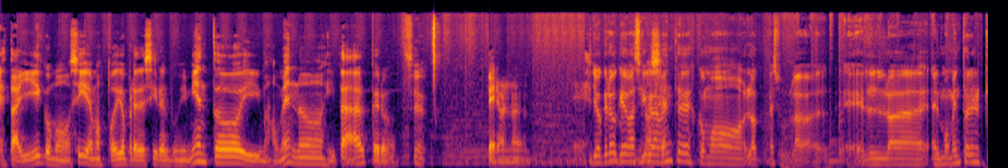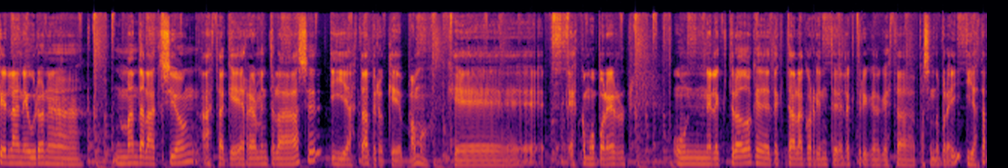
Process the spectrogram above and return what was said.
está allí como, sí, hemos podido predecir el movimiento y más o menos y tal, pero, Sí. pero no... eh, Yo creo que no sé. básicamente es como lo- eso, la- el, la- el momento en el que la neurona manda la acción hasta que realmente la hace y ya está, pero que vamos, que es como poner un electrodo que detecta la corriente eléctrica que está pasando por ahí y ya está.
